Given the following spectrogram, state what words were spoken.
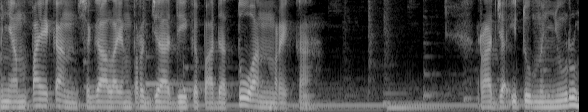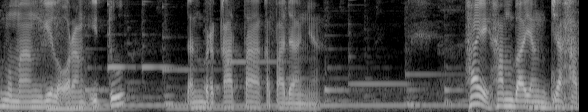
menyampaikan segala yang terjadi kepada tuan mereka. Raja itu menyuruh memanggil orang itu dan berkata kepadanya, "Hai hamba yang jahat,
